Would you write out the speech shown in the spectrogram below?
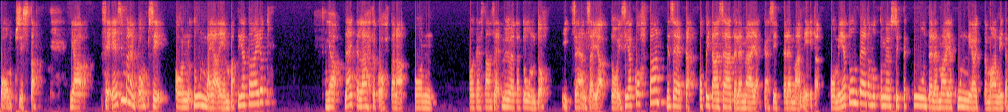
pompsista. Ja se ensimmäinen pompsi on tunne- ja empatiataidot. Ja näiden lähtökohtana on oikeastaan se myötätunto itseänsä ja toisia kohtaan. Ja se, että opitaan säätelemään ja käsittelemään niitä omia tunteita, mutta myös sitten kuuntelemaan ja kunnioittamaan niitä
